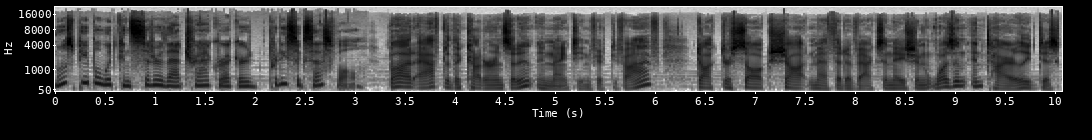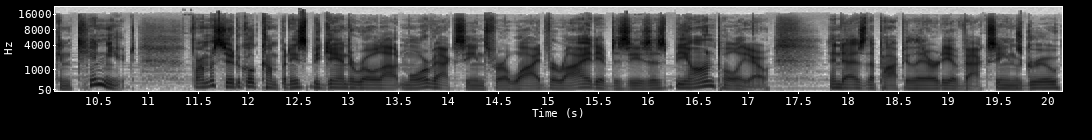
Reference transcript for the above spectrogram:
most people would consider that track record pretty successful. But after the Cutter incident in 1955, Dr. Salk's shot method of vaccination wasn't entirely discontinued. Pharmaceutical companies began to roll out more vaccines for a wide variety of diseases beyond polio. And as the popularity of vaccines grew,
